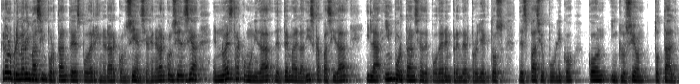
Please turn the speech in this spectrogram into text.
Creo lo primero y más importante es poder generar conciencia, generar conciencia en nuestra comunidad del tema de la discapacidad y la importancia de poder emprender proyectos de espacio público con inclusión total.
